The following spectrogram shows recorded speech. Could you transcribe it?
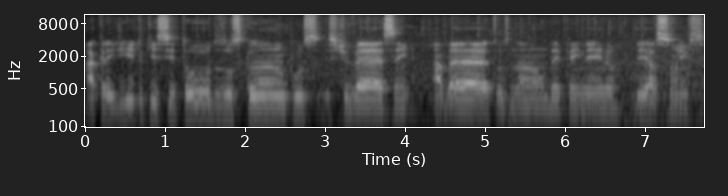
acredito que se todos os campos estivessem abertos, não dependendo de ações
